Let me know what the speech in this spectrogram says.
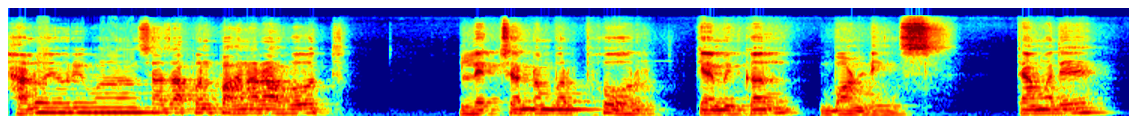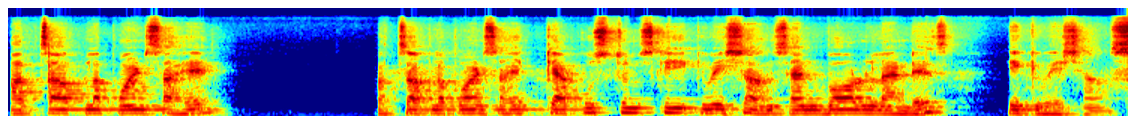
हॅलो एव्हरीवन्स आज आपण पाहणार आहोत lecture number four chemical bondings त्यामध्ये आजचा आपला पॉईंट्स आहे. आजचा आपला पॉईंट्स आहे Kapustinskii equations and Born Lande's equations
